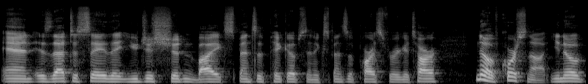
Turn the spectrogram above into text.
And is that to say that you just shouldn't buy expensive pickups and expensive parts for your guitar? No, of course not. You know,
